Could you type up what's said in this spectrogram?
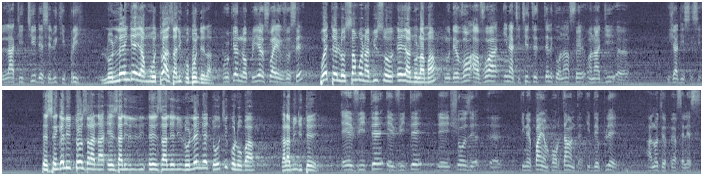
l'attitude de celui qui prie. Lolenge ya moto azali kobondela Pour que nos prières soient exaucées, po ete losambo na biso eyanolama nous devons avoir une attitude telle qu'on a fait, on a dit euh, jadis ici. tesengeli tozala na ezaleli, lolenge touti koloba kala mingi te Éviter, éviter des choses euh, qui n'est pas importantes, qui déplaît à notre Père céleste.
